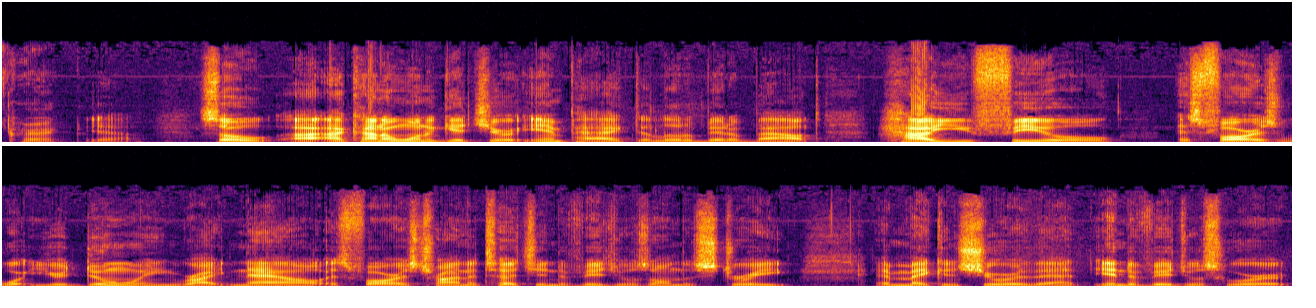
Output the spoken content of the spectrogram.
Correct. Yeah. So I, I kind of want to get your impact a little bit about how you feel as far as what you're doing right now, as far as trying to touch individuals on the street and making sure that individuals who are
